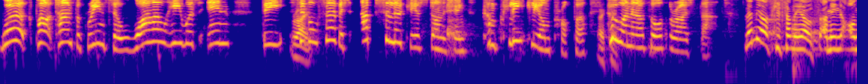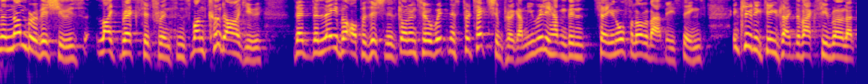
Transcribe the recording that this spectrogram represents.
work part time for Greensill while he was in the Right. civil service? Absolutely astonishing, completely improper. Okay. Who on earth authorised that? Let me ask you something else. I mean, on a number of issues, like Brexit, for instance, one could argue that the Labour opposition has gone into a witness protection programme. You really haven't been saying an awful lot about these things, including things like the vaccine rollout.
